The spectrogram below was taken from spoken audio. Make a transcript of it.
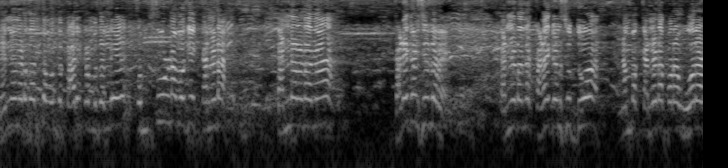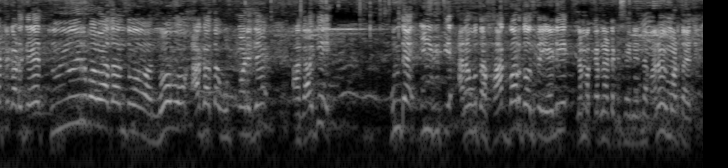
ನಿನ್ನೆ ನಡೆದಂಥ ಒಂದು ಕಾರ್ಯಕ್ರಮದಲ್ಲಿ ಸಂಪೂರ್ಣವಾಗಿ ಕನ್ನಡ ಕನ್ನಡನ ಕಡೆಗಣಿಸಿದ್ದಾರೆ. ಕನ್ನಡನ ಕಡೆಗಣಿಸಿದ್ದು ನಮ್ಮ ಕನ್ನಡ ಪರ ಹೋರಾಟಗಾರರಿಗೆ ತೀವ್ರವಾದ ಒಂದು ನೋವು, ಆಘಾತ ಉಂಟು ಮಾಡಿದೆ ಹಾಗಾಗಿ ಮುಂದೆ ಈ ರೀತಿ ಅನಾಹುತ ಆಗಬಾರ್ದು ಅಂತ ಹೇಳಿ ನಮ್ಮ ಕರ್ನಾಟಕ ಸೇನೆಯಿಂದ ಮನವಿ ಮಾಡ್ತಾ ಇದ್ದೀವಿ.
